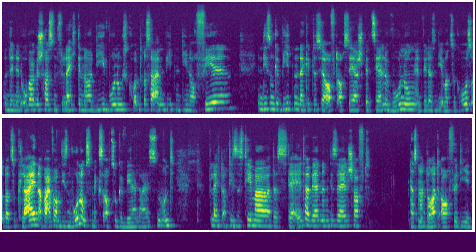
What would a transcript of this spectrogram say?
und in den Obergeschossen vielleicht genau die Wohnungsgrundrisse anbieten, die noch fehlen in diesen Gebieten. Da gibt es ja oft auch sehr spezielle Wohnungen. Entweder sind die immer zu groß oder zu klein, aber einfach um diesen Wohnungsmix auch zu gewährleisten und vielleicht auch dieses Thema des, der älter werdenden Gesellschaft dass man dort auch für die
